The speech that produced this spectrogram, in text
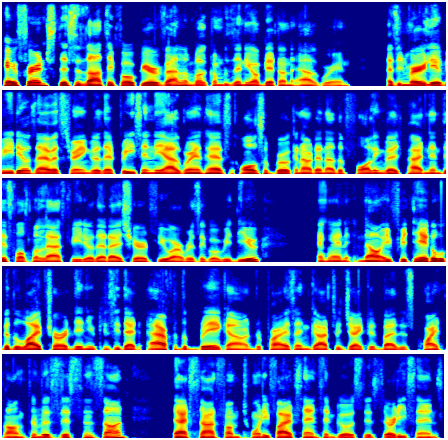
Hey friends, this is Atif Opierval and welcome to the new update on Algorand. As in my earlier videos, I was showing you that recently Algorand has also broken out another falling wedge pattern and this was my last video that I shared a few hours ago with you. And now if you take a look at the live chart, then you can see that after the breakout, the price then got rejected by this quite long-term resistance zone. That starts from 25 cents and goes to 30 cents.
